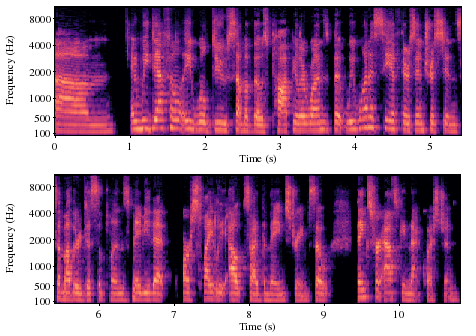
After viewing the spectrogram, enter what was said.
Um, and we definitely will do some of those popular ones, but we want to see if there's interest in some other disciplines, maybe that are slightly outside the mainstream. So thanks for asking that question.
